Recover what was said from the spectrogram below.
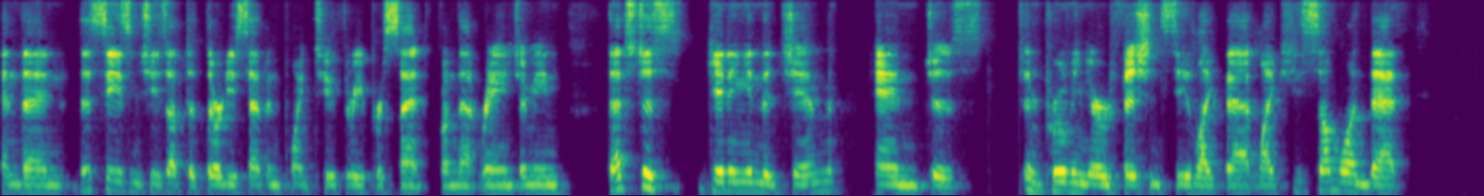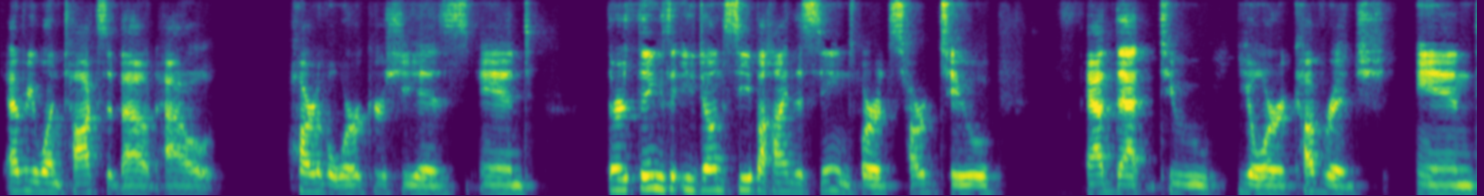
And then this season, she's up to 37.23% from that range. I mean, that's just getting in the gym and just improving your efficiency like that. Like she's someone that everyone talks about how hard of a worker she is. And there are things that you don't see behind the scenes where it's hard to add that to your coverage. And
